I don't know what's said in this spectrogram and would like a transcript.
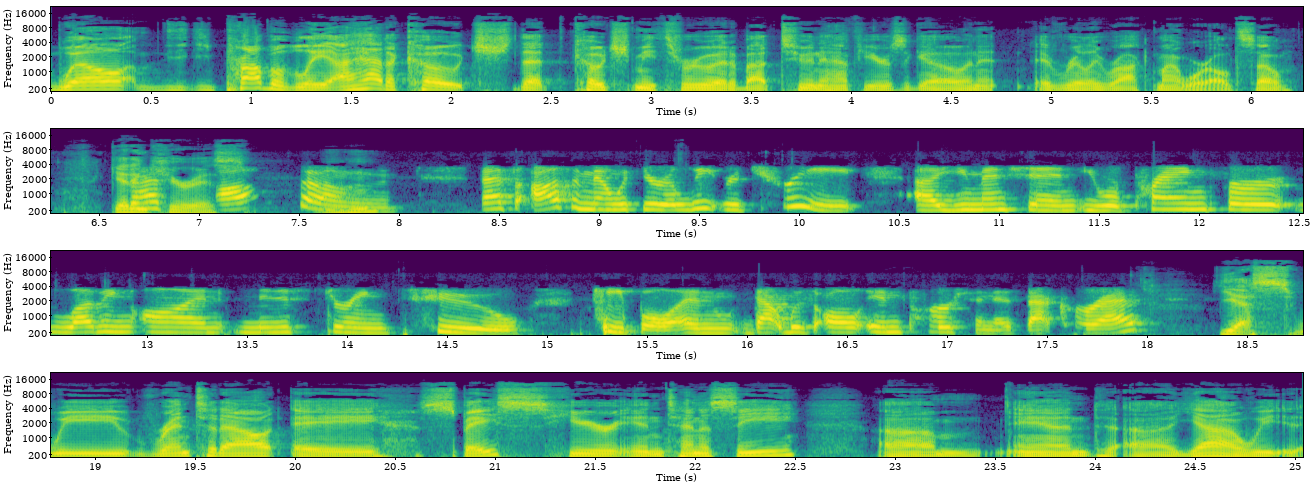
well, probably. I had a coach that coached me through it about two and a half years ago, and it, it really rocked my world. So getting That's curious. Awesome. That's awesome. Now, with your elite retreat, uh, you mentioned you were praying for loving on, ministering to people, and that was all in person. Is that correct? Yes, we rented out a space here in Tennessee, um, and uh, yeah, we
